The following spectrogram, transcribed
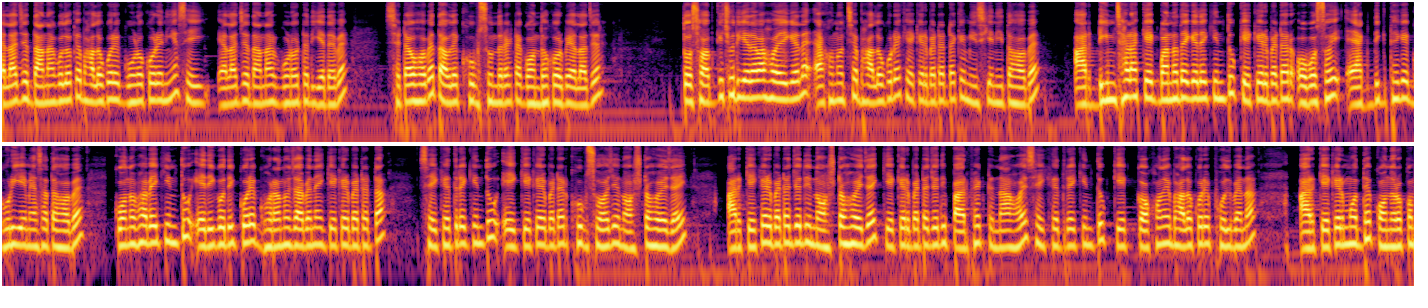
এলাচের দানাগুলোকে ভালো করে গুঁড়ো করে নিয়ে সেই এলাচের দানার গুঁড়োটা দিয়ে দেবে। সেটাও হবে, তাহলে খুব সুন্দর একটা গন্ধ করবে এলাচের। তো সব কিছু দিয়ে দেওয়া হয়ে গেলে এখন হচ্ছে ভালো করে কেকের ব্যাটারটাকে মিশিয়ে নিতে হবে। আর ডিম ছাড়া কেক বানাতে গেলে কিন্তু কেকের ব্যাটার অবশ্যই একদিক থেকে ঘুরিয়ে মেশাতে হবে। কোনোভাবেই কিন্তু এদিক ওদিক করে ঘোরানো যাবে না এই কেকের ব্যাটারটা। সেই ক্ষেত্রে কিন্তু এই কেকের ব্যাটার খুব সহজে নষ্ট হয়ে যায়। আর কেকের ব্যাটার যদি নষ্ট হয়ে যায়, কেকের ব্যাটার যদি পারফেক্ট না হয়, সেই ক্ষেত্রে কিন্তু কেক কখনোই ভালো করে ফুলবে না। আর কেকের মধ্যে কোনো রকম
